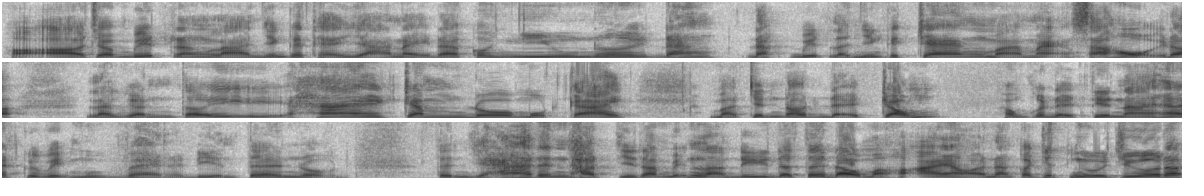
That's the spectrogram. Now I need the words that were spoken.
Họ à, cho biết rằng là những cái thẻ giả này đã có nhiều nơi đăng đặc biệt là những cái trang mà mạng xã hội đó là gần tới 200 đô một cái. Mà trên đó để trống không có để tiền ai hết. Quý vị mua về là điền tên rồi tên giả tên thật gì đó miễn là đi tới đâu mà ai hỏi là có chích ngừa chưa đó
